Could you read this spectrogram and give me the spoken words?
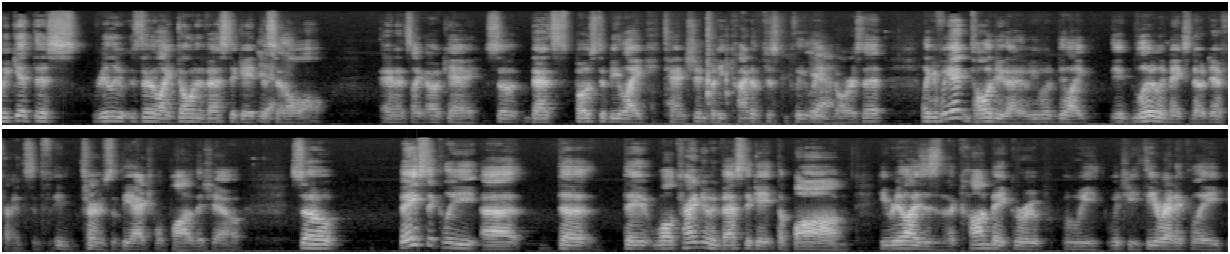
we get this really they're like don't investigate this Yes. at all. And it's like okay, so that's supposed to be like tension, but he kind of just completely Yeah. ignores it. Like if we hadn't told you that, we would be like it literally makes no difference in, in terms of the actual plot of the show. So basically, uh, the they while trying to investigate the bomb, he realizes that the Kambe group, who he, which he theoretically,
